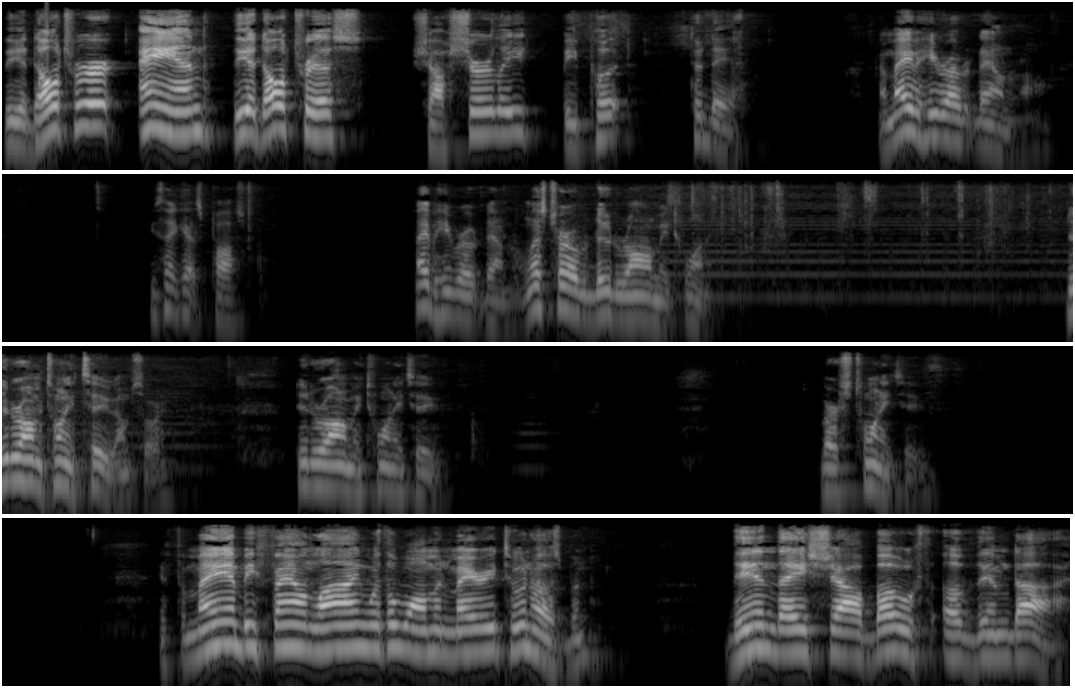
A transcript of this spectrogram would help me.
the adulterer and the adulteress shall surely be put to death. Now, maybe he wrote it down wrong. You think that's possible? Maybe he wrote it down wrong. Let's turn over to Deuteronomy 20. Deuteronomy 22, I'm sorry. Deuteronomy 22 verse 22. If a man be found lying with a woman married to an husband, then they shall both of them die,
